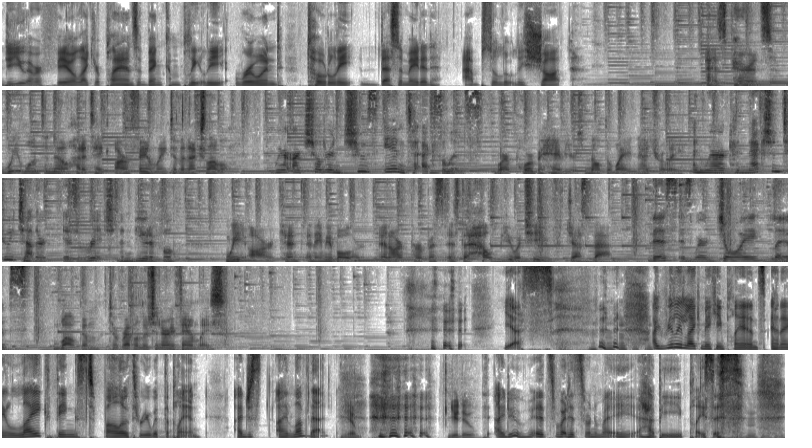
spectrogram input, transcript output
Do you ever feel like your plans have been completely ruined, totally decimated, absolutely shot? As parents, we want to know how to take our family to the next level, where our children choose into excellence, where poor behaviors melt away naturally. and where our connection to each other is rich and beautiful. We are Kent and Amy Bowler, and our purpose is to help you achieve just that. This is where joy lives. Welcome to Revolutionary Families. Yes. I really like making plans and I like things to follow through with the plan. I just, I love that. Yep. you do. I do. It's what it's one of my happy places.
